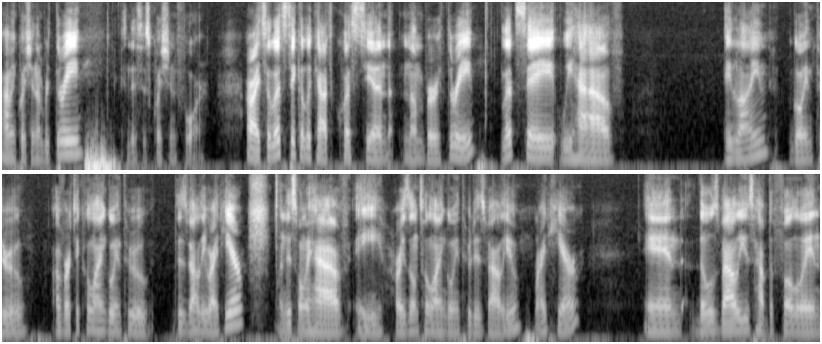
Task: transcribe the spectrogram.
I'm in question number three, and this is question four. Alright, so let's take a look at question number three. Let's say we have a line going through a vertical line going through this value right here and this one we have a horizontal line going through this value right here and those values have the following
